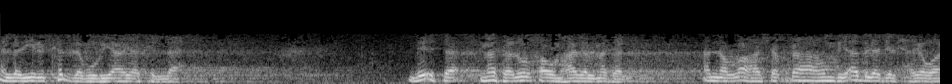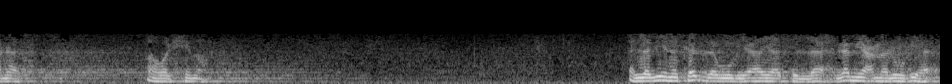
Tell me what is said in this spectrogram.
الذين كذبوا بآيات الله. بئس مثل القوم هذا المثل أن الله شبههم بأبلد الحيوانات وهو الحمار. الذين كذبوا بآيات الله لم يعملوا بها.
